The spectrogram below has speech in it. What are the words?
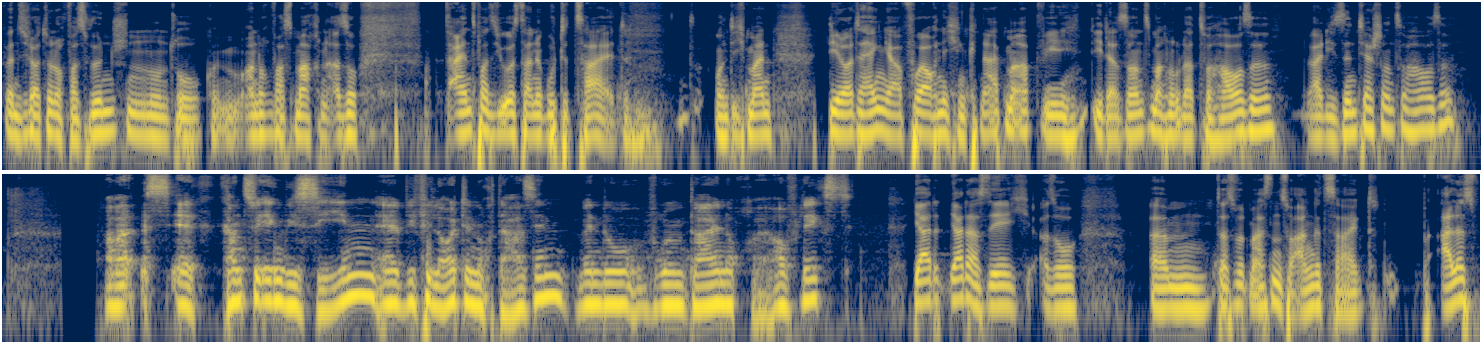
wenn sich Leute noch was wünschen und so, können auch noch was machen. Also 21 Uhr ist da eine gute Zeit. Und ich meine, die Leute hängen ja vorher auch nicht in Kneipen ab, wie die das sonst machen oder zu Hause, weil die sind ja schon zu Hause. Aber es, äh, kannst du irgendwie sehen, äh, wie viele Leute noch da sind, wenn du früh um drei noch äh, auflegst? Ja, ja, das sehe ich. Also ähm, das wird meistens so angezeigt. Alles,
